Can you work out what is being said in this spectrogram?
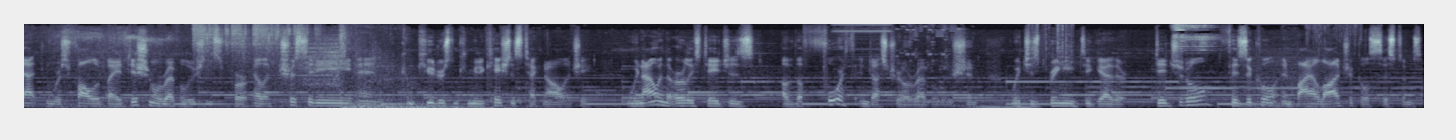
That was followed by additional revolutions for electricity and computers and communications technology. We're now in the early stages of the fourth Industrial Revolution, which is bringing together digital, physical, and biological systems.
